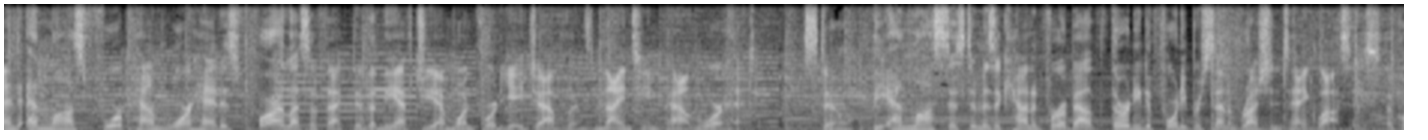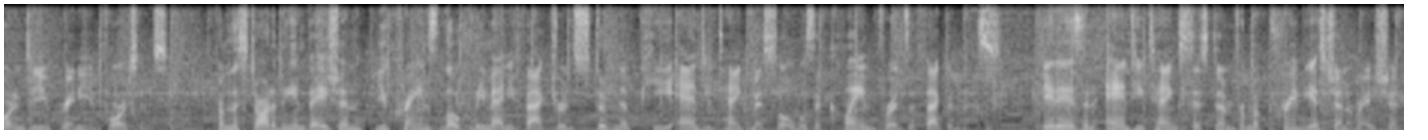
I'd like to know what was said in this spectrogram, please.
and NLAW's 4-pound warhead is far less effective than the FGM-148 Javelin's 19-pound warhead. Still, the NLAW system is accounted for about 30 to 40% of Russian tank losses, according to Ukrainian forces. From the start of the invasion, Ukraine's locally manufactured Stugna P anti-tank missile was acclaimed for its effectiveness. It is an anti-tank system from a previous generation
